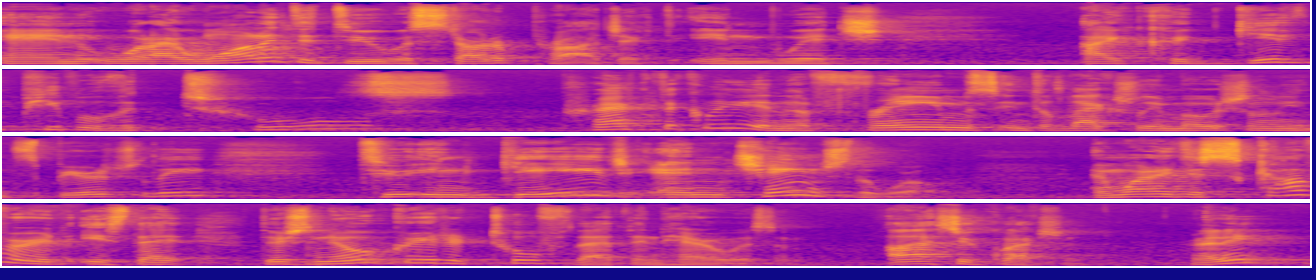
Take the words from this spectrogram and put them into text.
And what I wanted to do was start a project in which I could give people the tools practically and the frames intellectually, emotionally, and spiritually to engage and change the world. And what I discovered is that there's no greater tool for that than heroism. I'll ask you a question. Ready?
